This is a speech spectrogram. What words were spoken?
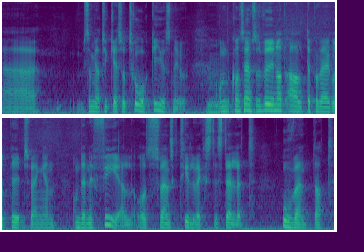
eh, som jag tycker är så tråkig just nu. Mm. Om konsensusvyn att allt är på väg åt pipsvängen, om den är fel och svensk tillväxt istället oväntat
